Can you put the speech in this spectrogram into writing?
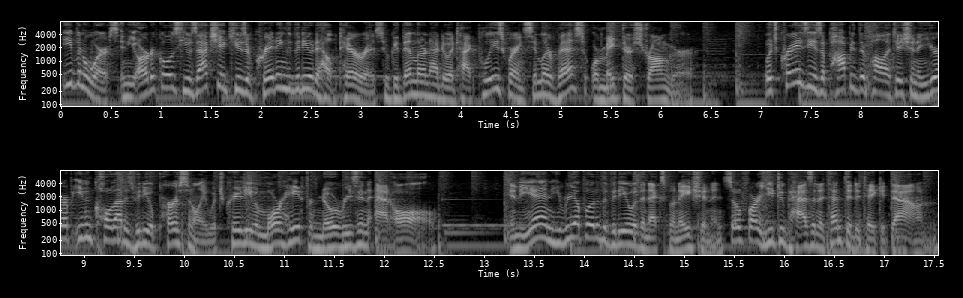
Even worse, in the articles, he was actually accused of creating the video to help terrorists who could then learn how to attack police wearing similar vests or make theirs stronger. What's crazy is a popular politician in Europe even called out his video personally, which created even more hate for no reason at all. In the end, he re-uploaded the video with an explanation, and so far YouTube hasn't attempted to take it down.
